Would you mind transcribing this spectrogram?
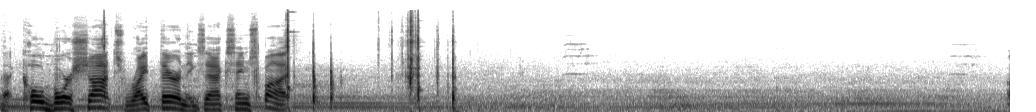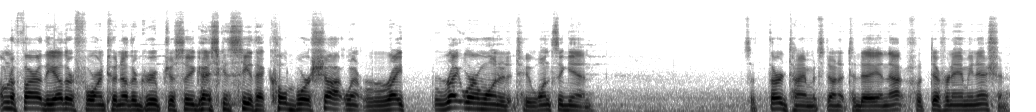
That cold bore shot's right there in the exact same spot. I'm gonna fire the other four into another group just so you guys can see that cold bore shot went right, right where I wanted it to once again. It's the third time it's done it today and that's with different ammunition.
